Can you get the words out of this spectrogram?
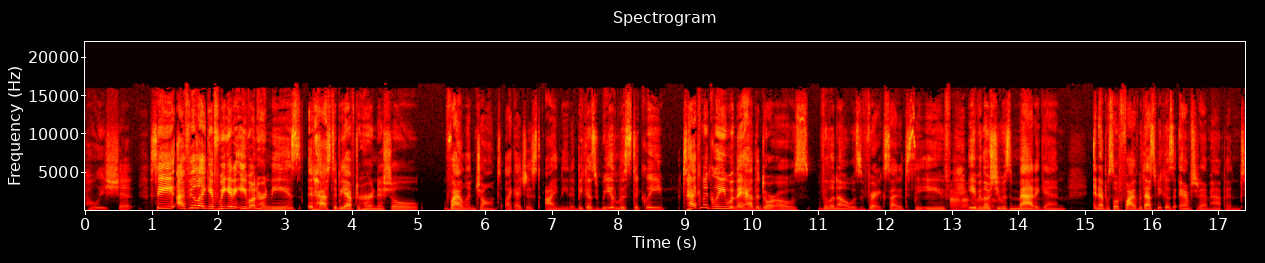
holy shit! See, I feel like if we get Eve on her knees, it has to be after her initial violent jaunt. Like I just I need it because realistically. Technically, when they had the door O's, Villanelle was very excited to see Eve, even though uh-huh. she was mad again in episode five. But that's because Amsterdam happened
